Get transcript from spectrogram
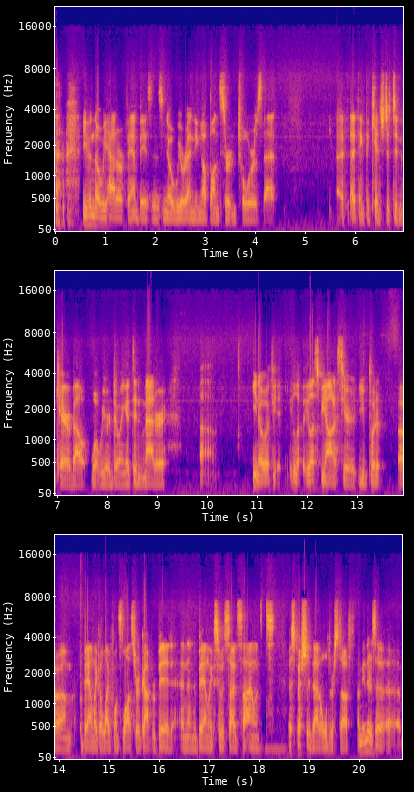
Even though we had our fan bases you know we were ending up on certain tours that I, I think the kids just didn't care about what we were doing. It didn't matter um, you know if you let's be honest here. You put um, a band like a life once lost or god forbid and then a band like suicide silence especially that older stuff i mean there's a, a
